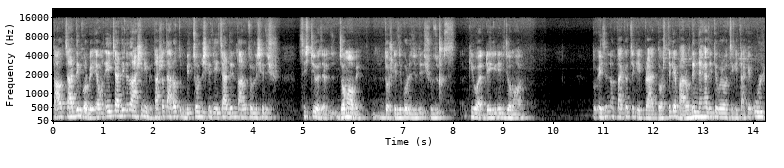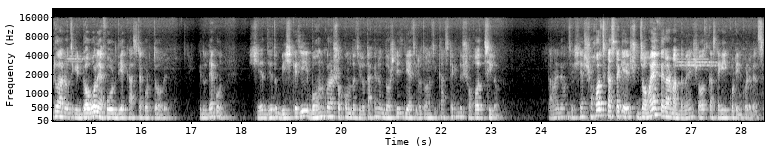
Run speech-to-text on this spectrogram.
তাও চার দিন করবে। এবং এই চার দিনে তো আশি নিবে। তার সাথে আরও চল্লিশ কেজি, এই চার দিন তো আরও চল্লিশ কেজি সৃষ্টি হয়ে যাবে, জমা হবে। দশ কেজি করে যদি সুযোগ, কী হয়? ডেইলি ডেইলি জমা হয়। তো এই জন্য তাকে হচ্ছে কি প্রায় দশ থেকে বারো দিন দেখা দিতে পারে হচ্ছে কি তাকে উল্টো আর হচ্ছে কি ডবল এফোর্ট দিয়ে কাজটা করতে হবে। কিন্তু দেখুন, সে যেহেতু বিশ কেজি বহন করার সক্ষমতা ছিল, তাকে যখন দশ কেজি দেওয়া ছিল, তখন হচ্ছে কাজটা কিন্তু সহজ ছিল। তার মানে দেখুন, সে সহজ কাজটাকে জমায়ে ফেলার মাধ্যমে সহজ কাজটাকে কঠিন করে ফেলছে।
